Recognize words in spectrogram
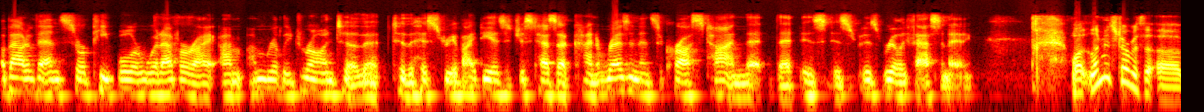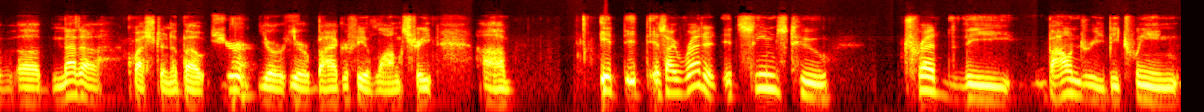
about events or people or whatever. I, I'm I'm really drawn to the to the history of ideas. It just has a kind of resonance across time that that is is is really fascinating. Well, let me start with a, a meta question about sure. your your biography of Longstreet. Uh, it, it as I read it, it seems to tread the boundary between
